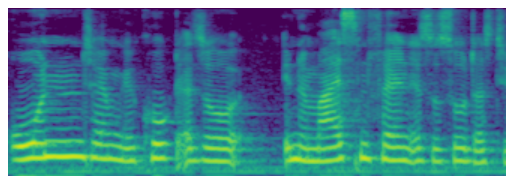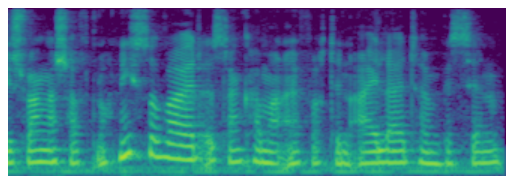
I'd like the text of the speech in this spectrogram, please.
Und haben geguckt, also in den meisten Fällen ist es so, dass die Schwangerschaft noch nicht so weit ist. Dann kann man einfach den Eileiter ein bisschen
